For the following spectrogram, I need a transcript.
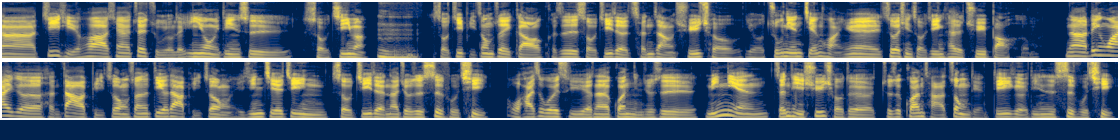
那记忆体的话，现在最主流的应用一定是手机嘛？嗯，手机比重最高，可是手机的成长需求有逐年减缓，因为智慧型手机已经开始趋于饱和嘛。那另外一个很大的比重，算是第二大比重，已经接近手机的，那就是伺服器。我还是维持原来的观点，就是明年整体需求的，就是观察重点，第一个一定是伺服器。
